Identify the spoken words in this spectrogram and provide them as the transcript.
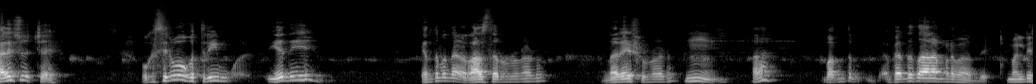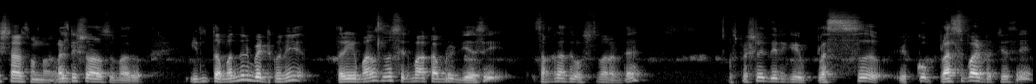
కలిసి వచ్చాయి. ఒక సినిమా ఒక త్రీ ఏది? ఎంతమంది రాజ్ తరుణ్ ఉన్నాడు నరేష్ ఉన్నాడు. పెద్ద తారాంగణమే ఉంది. మల్టీ స్టార్స్ ఉన్నారు. మల్టీ స్టార్స్ ఉన్నారు. ఇంతమందిని పెట్టుకుని త్రీ మంత్స్లో సినిమా కంప్లీట్ చేసి సంక్రాంతికి వస్తున్నారంటే ఎస్పెషల్లీ దీనికి ప్లస్ ఎక్కువ ప్లస్ పాయింట్ వచ్చేసి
